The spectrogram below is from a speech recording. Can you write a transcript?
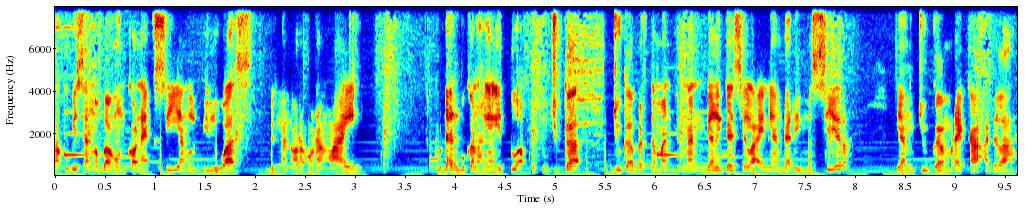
aku bisa ngebangun koneksi yang lebih luas dengan orang-orang lain. Dan bukan hanya itu, aku juga juga berteman dengan delegasi lain yang dari Mesir yang juga mereka adalah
